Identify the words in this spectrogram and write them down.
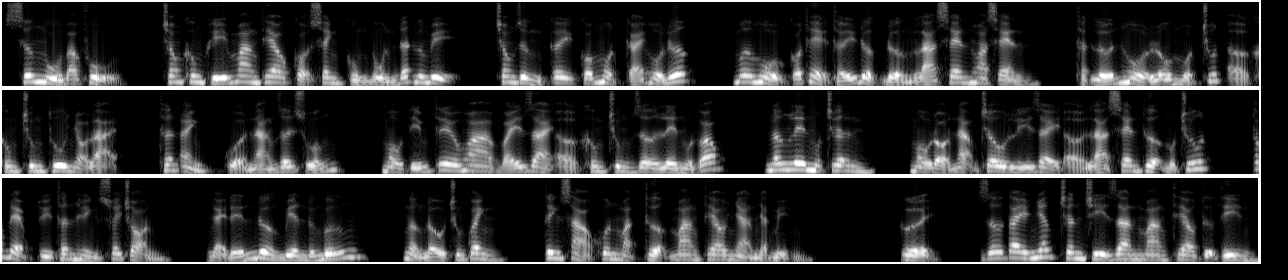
Sương mù bao phủ, trong không khí mang theo cỏ xanh cùng bùn đất hương vị, trong rừng cây có một cái hồ nước, mơ hồ có thể thấy được đường lá sen hoa sen, thật lớn hồ lô một chút ở không trung thu nhỏ lại, thân ảnh của nàng rơi xuống, màu tím thêu hoa váy dài ở không trung dơ lên một góc, nâng lên một chân, màu đỏ nạm châu lý dày ở lá sen thượng một chút, tóc đẹp tùy thân hình xoay tròn, nhảy đến đường biên đứng vững, ngẩng đầu chung quanh, tinh xảo khuôn mặt thượng mang theo nhàn nhạt mịn. Cười, giơ tay nhấc chân chi gian mang theo tự tin.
